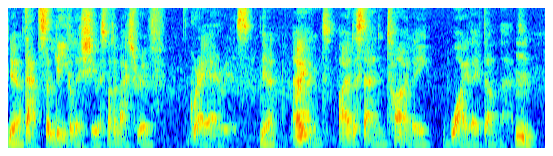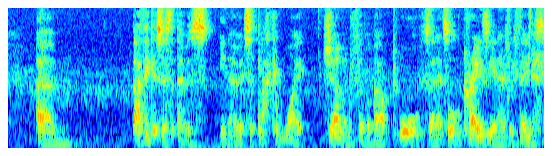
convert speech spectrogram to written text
yeah, That's a legal issue. It's not a matter of grey areas. yeah. I, And I, understand entirely why they've done that. mm. Um, I think it's just that there was, you know, it's a black and white German film about dwarves and it's all crazy and everything. Yes.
